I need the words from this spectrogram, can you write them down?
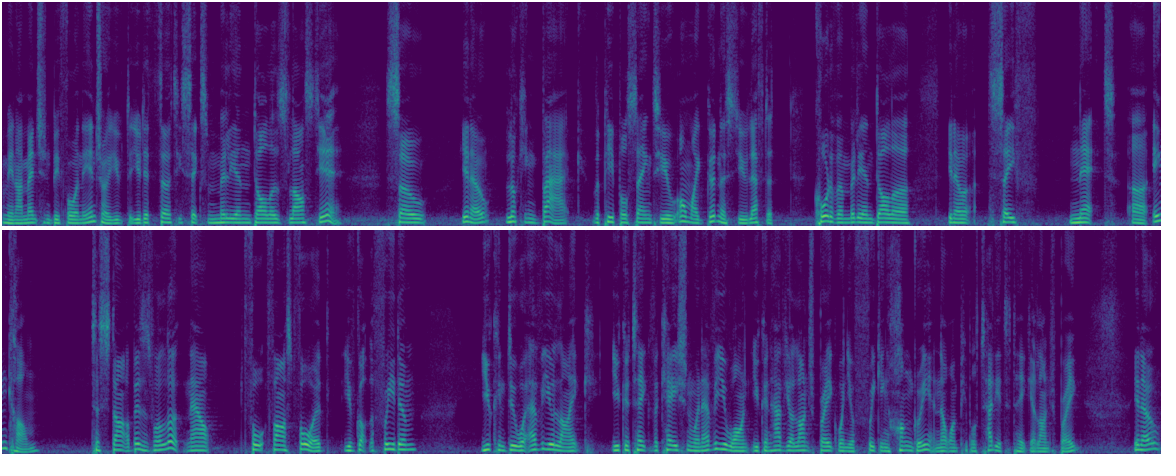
I mean, I mentioned before in the intro, you you did thirty six million dollars last year. So you know, looking back, the people saying to you, "Oh my goodness, you left a quarter of a million dollar, you know, safe net uh, income." to start a business. Well, look, now for, fast forward, you've got the freedom. You can do whatever you like. You could take vacation whenever you want. You can have your lunch break when you're freaking hungry and not when people tell you to take your lunch break. You know,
